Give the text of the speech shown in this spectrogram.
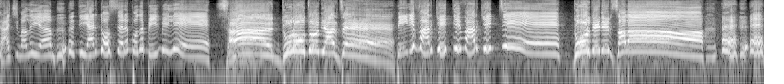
Kaçmalıyım. Diğer dostları bunu bilmeli. Sen dur olduğun yerde. Beni fark etti, fark etti. Dur dedim sana. Eh, eh,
